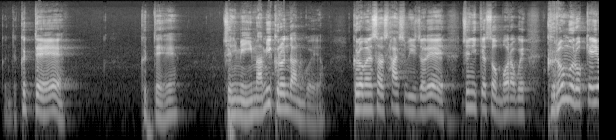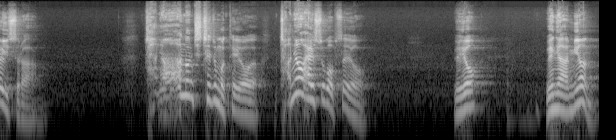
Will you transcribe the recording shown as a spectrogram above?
근데 그때 그때 주님의 임함이 그런다는 거예요. 그러면서 42절에 주님께서 뭐라고 해요? 그러므로 깨어 있으라. 전혀 눈치채지 못해요. 전혀 알 수가 없어요. 왜요? 왜냐하면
